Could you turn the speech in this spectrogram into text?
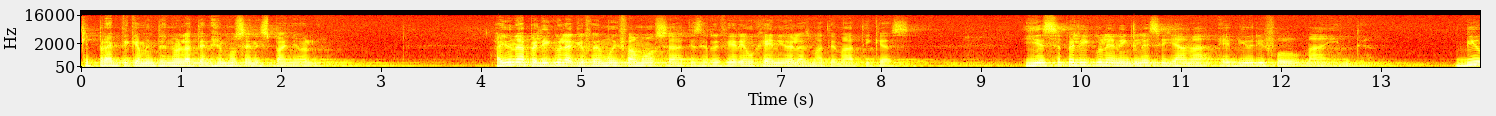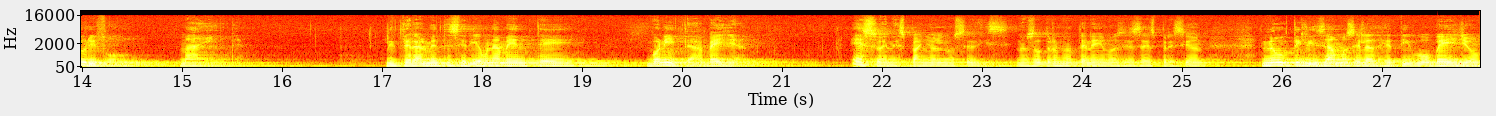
que prácticamente no la tenemos en español. Hay una película que fue muy famosa que se refiere a un genio de las matemáticas y esa película en inglés se llama A Beautiful Mind. Beautiful Mind. Literalmente sería una mente bonita, bella. Eso en español no se dice. Nosotros no tenemos esa expresión. No utilizamos el adjetivo bello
